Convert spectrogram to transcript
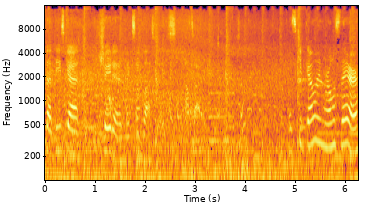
That these get shaded like sunglasses outside. So, let's keep going. We're almost there.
